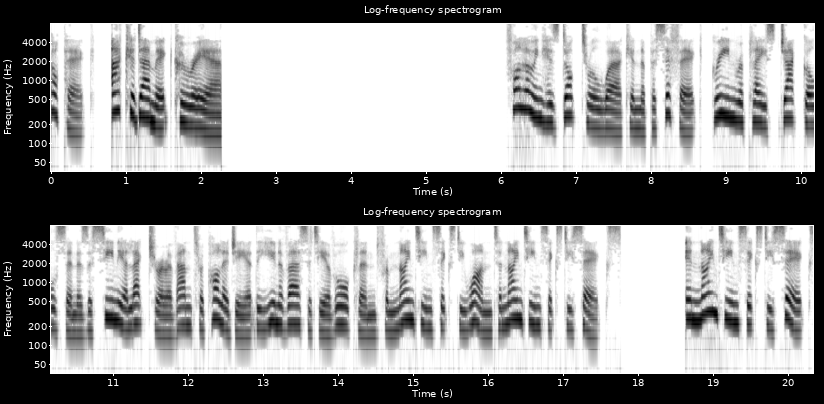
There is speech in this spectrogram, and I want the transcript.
Topic: Academic career. Following his doctoral work in the Pacific, Green replaced Jack Golson as a senior lecturer of anthropology at the University of Auckland from 1961 to 1966. In 1966,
